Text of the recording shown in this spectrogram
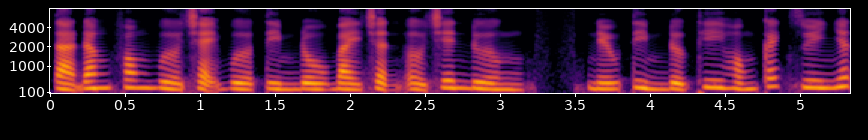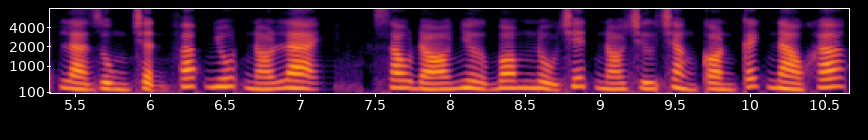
Tả Đăng Phong vừa chạy vừa tìm đồ bày trận ở trên đường. Nếu tìm được thi hống cách duy nhất là dùng trận pháp nhốt nó lại, sau đó nhờ bom nổ chết nó chứ chẳng còn cách nào khác.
